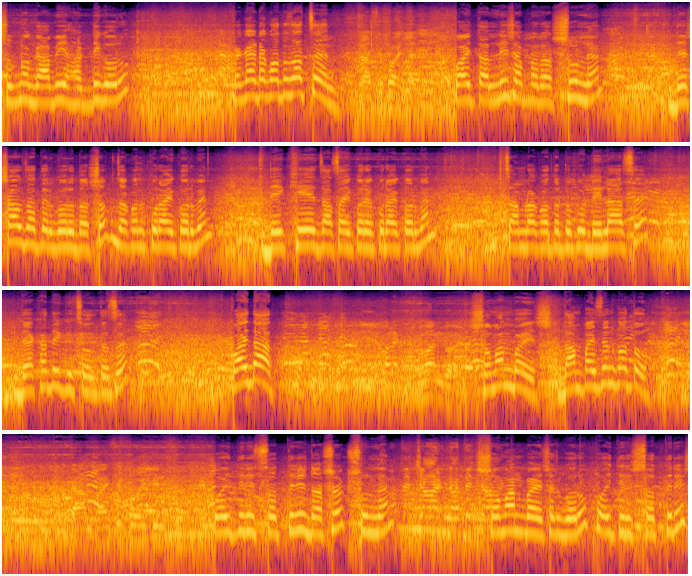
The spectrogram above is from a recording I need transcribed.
শুকনো গাবি হাড্ডি গরু। কাকা এটা কত যাচ্ছেন? পঁয়তাল্লিশ আপনারা শুনলেন। দেশাল জাতের গরু দর্শক যখন কুড়াই করবেন দেখে যাচাই করে কুড়াই করবেন। চামড়া কতটুকু ঢিলা আছে দেখা দেখি চলতেছে। কয় দাঁত? সমান বয়স। দাম পাইছেন কত? দাম পাইছি পঁয়ত্রিশ ছত্রিশ দর্শক শুনলেন। সমান বয়সের গরু পঁয়ত্রিশ ছত্রিশ।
